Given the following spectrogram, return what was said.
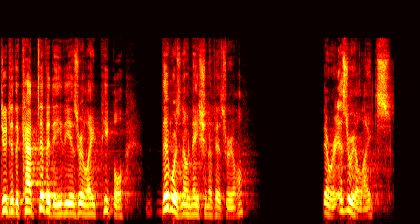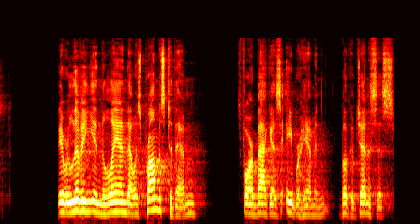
Due to the captivity, the Israelite people, there was no nation of Israel. There were Israelites. They were living in the land that was promised to them as far back as Abraham in the book of Genesis.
